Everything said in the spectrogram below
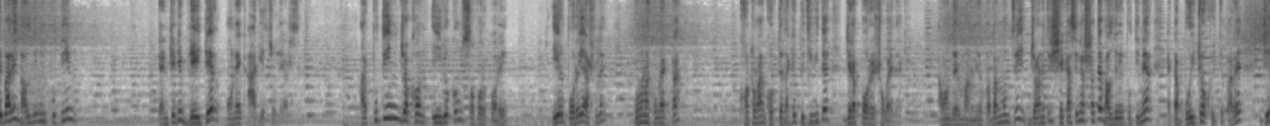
এবারে ভ্লাদিমির পুতিন টেন্টেটিভ ডেটের অনেক আগে চলে আসছে। আর পুতিন যখন এইরকম সফর করে, এরপরেই আসলে কোনো না কোনো একটা ঘটনা ঘটতে থাকে পৃথিবীতে, যেটা পরে সবাই দেখে। আমাদের মাননীয় প্রধানমন্ত্রী জননেত্রী শেখ হাসিনার সাথে ভ্লাদিমির পুতিনের একটা বৈঠক হইতে পারে। যে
